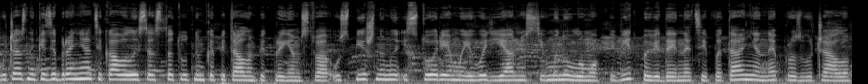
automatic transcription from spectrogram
Учасники зібрання цікавилися статутним капіталом підприємства, успішними історіями його діяльності в минулому. Відповідей на ці питання не прозвучало.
